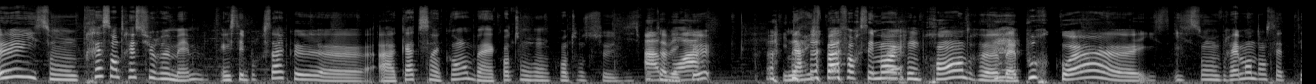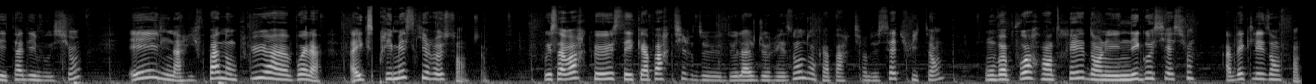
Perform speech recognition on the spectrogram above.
eux, ils sont très centrés sur eux-mêmes. Et c'est pour ça que euh, à 4-5 ans, ben, quand, on, quand on se dispute À avec moi. eux, ils n'arrivent pas forcément à comprendre euh, ben, pourquoi euh, ils, ils sont vraiment dans cet état d'émotion. Et ils n'arrivent pas non plus à, voilà, à exprimer ce qu'ils ressentent. Il faut savoir que c'est qu'à partir de, de l'âge de raison, donc à partir de 7-8 ans, on va pouvoir rentrer dans les négociations avec les enfants.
